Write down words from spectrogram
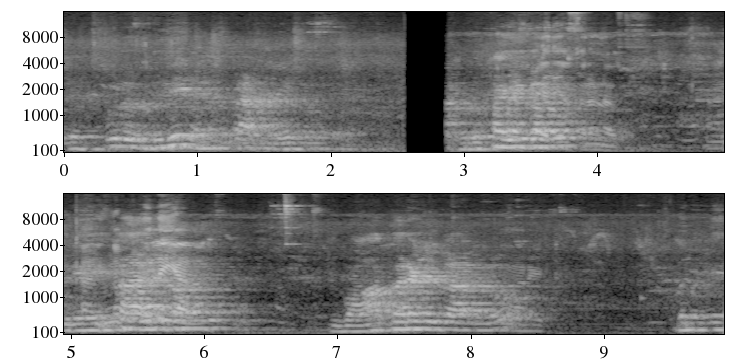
చెప్పులు వదిలి నమస్కారం చేస్తాం కృతయుగం త్రేతాయుగం, ద్వాపర యుగాల్లో కొన్ని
